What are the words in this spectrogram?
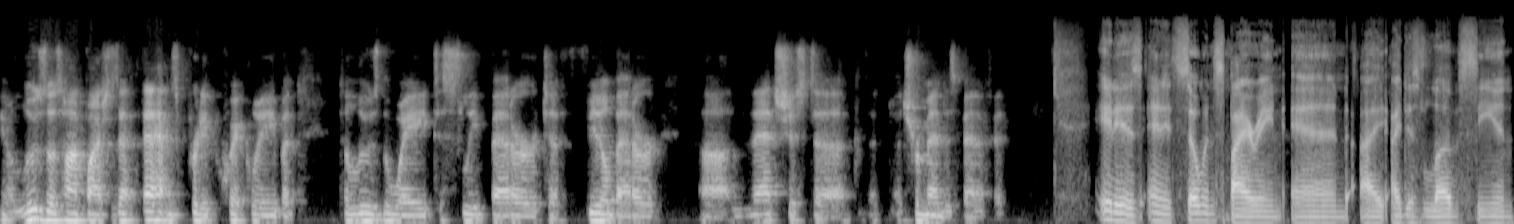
you know, lose those hot flashes. That that happens pretty quickly, but to lose the weight, to sleep better, to feel better, uh, that's just a, a, a tremendous benefit. It is, and it's so inspiring, and I I just love seeing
